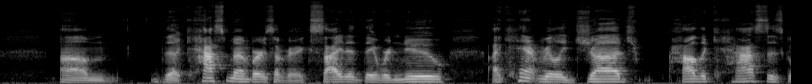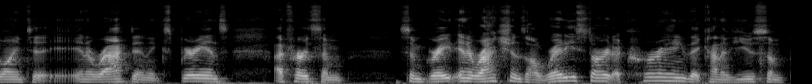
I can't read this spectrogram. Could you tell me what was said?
Um, the cast members are very excited. They were new. I can't really judge how the cast is going to interact and experience. I've heard some some great interactions already start occurring. They kind of use some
